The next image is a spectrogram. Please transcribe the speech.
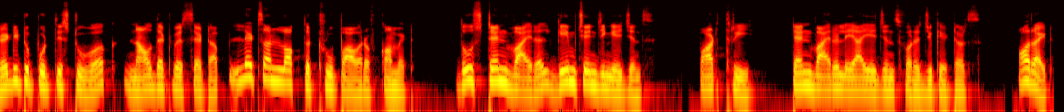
Ready to put this to work? Now that we're set up, let's unlock the true power of Comet. Those 10 viral, game changing agents. Part 3 10 viral AI agents for educators. Alright,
